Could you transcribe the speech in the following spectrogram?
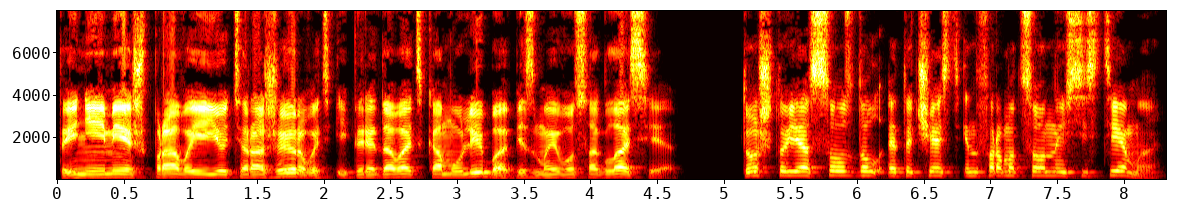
Ты не имеешь права ее тиражировать и передавать кому-либо без моего согласия. То, что я создал, это часть информационной системы.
